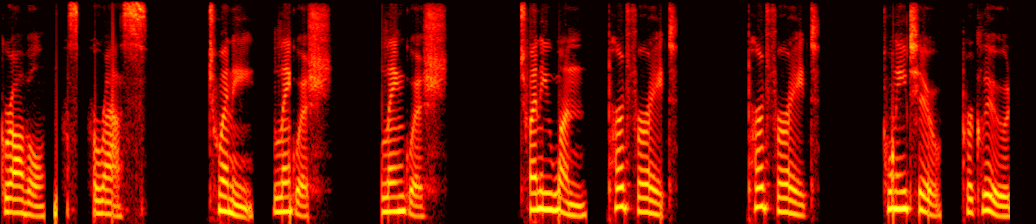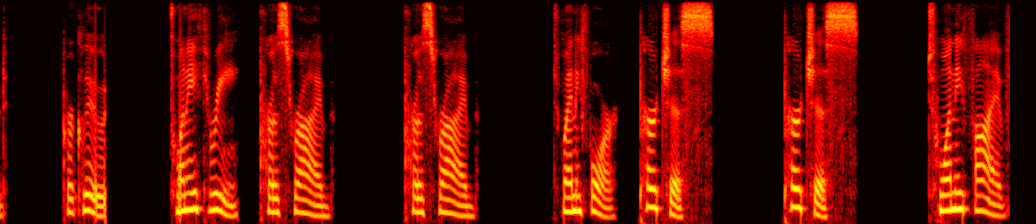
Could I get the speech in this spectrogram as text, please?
grovel, harass. 20. Languish, languish. 21. Perforate, perforate. 22. Preclude, preclude. 23. Proscribe, proscribe. 24. Purchase, purchase. 25.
